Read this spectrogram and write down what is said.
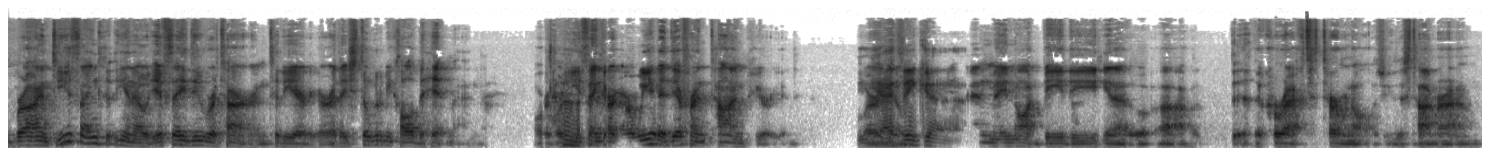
Brian, do you think that, you know, if they do return to the area, are they still going to be called the Hitmen? Or, or do you think, are, are, we at a different time period? Where, yeah, I know, think. Uh, may not be the, you know, uh, the, the correct terminology this time around.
